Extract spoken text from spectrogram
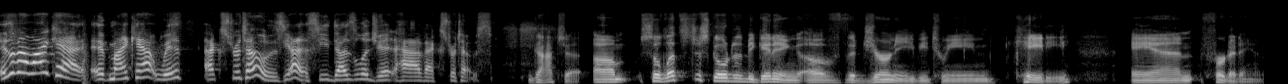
It's about my cat. My cat with extra toes. Yes, he does legit have extra toes. Gotcha. Um, so let's just go to the beginning of the journey between Katie and Ferdinand.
